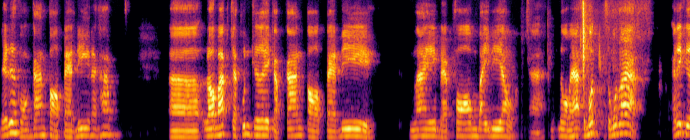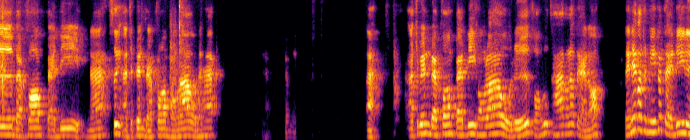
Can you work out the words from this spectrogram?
ในเรื่องของการตอบ 8D นะครับเเรามักจะคุ้นเคยกับการตอบ 8D ในแบบฟอร์มใบเดียวอ่านึกออกไหมฮะสมมติสมมติว่า อันนี้คือแบบฟอร์ม 8D นะ ซึ่งอาจจะเป็นแบบฟอร์มของเรานะฮะอะอาจจะเป็นแบบฟอร์ม 8D ของเรา หรือของลูกค้าก็แล้วแต่เนาะในนี้ก็จะมีตั้งแต่ D1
